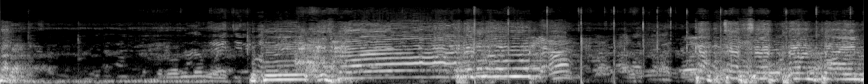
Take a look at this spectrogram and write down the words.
पर क्योंकि इस बार कैप्चर से one point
